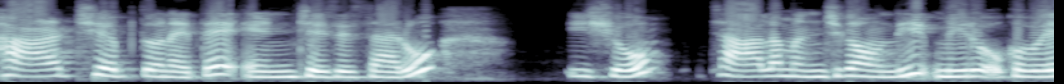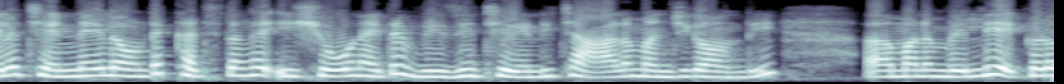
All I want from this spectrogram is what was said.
హార్ట్ షేప్తోనైతే ఎండ్ చేసేసారు ఈ షో చాలా మంచిగా ఉంది. మీరు ఒకవేళ చెన్నైలో ఉంటే ఖచ్చితంగా ఈ షోని అయితే విజిట్ చేయండి. చాలా మంచిగా ఉంది. మనం వెళ్ళి ఎక్కడో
